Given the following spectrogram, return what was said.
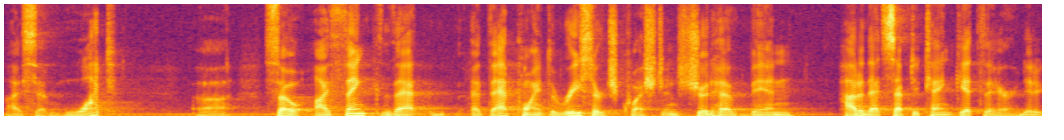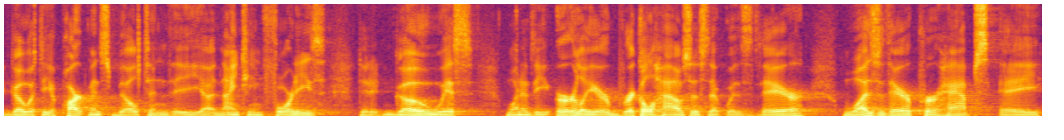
I said, What? Uh, so I think that at that point, the research question should have been how did that septic tank get there? Did it go with the apartments built in the uh, 1940s? Did it go with one of the earlier Brickell houses that was there? Was there perhaps a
